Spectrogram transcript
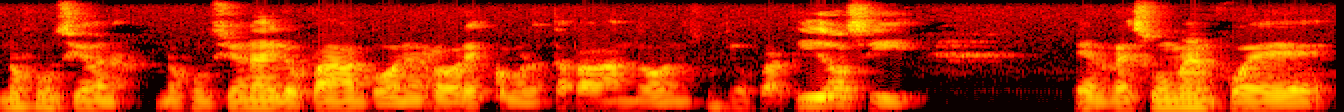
no funciona. No funciona y lo pagan con errores como lo está pagando en los últimos partidos. Y el resumen fue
